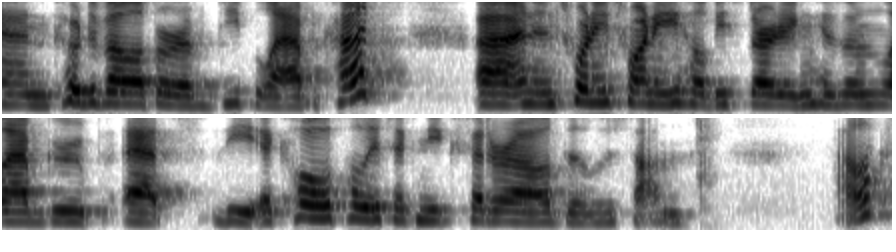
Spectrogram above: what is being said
and co-developer of DeepLabCut. Uh, and in 2020, he'll be starting his own lab group at the École Polytechnique Fédérale de Lausanne. Alex?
